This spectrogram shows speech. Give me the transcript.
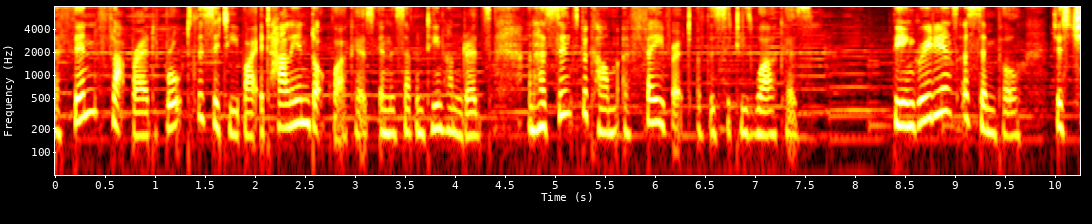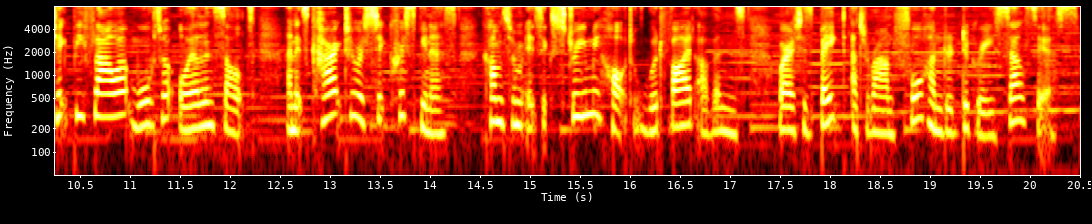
a thin flatbread brought to the city by Italian dockworkers in the 1700s and has since become a favourite of the city's workers. The ingredients are simple just chickpea flour, water, oil, and salt, and its characteristic crispiness comes from its extremely hot wood fired ovens, where it is baked at around 400 degrees Celsius.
